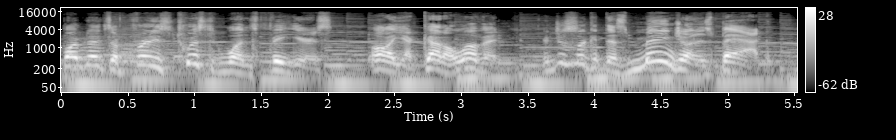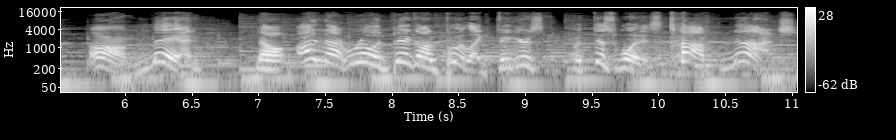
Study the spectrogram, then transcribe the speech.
Five Nights at Freddy's Twisted Ones figures. Oh, you gotta love it. And just look at this mange on his back. Oh, man. Now, I'm not really big on bootleg figures, but this one is top notch.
